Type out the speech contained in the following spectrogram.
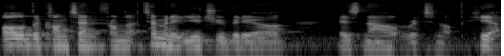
All of the content from that 10 minute YouTube video is now written up here.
